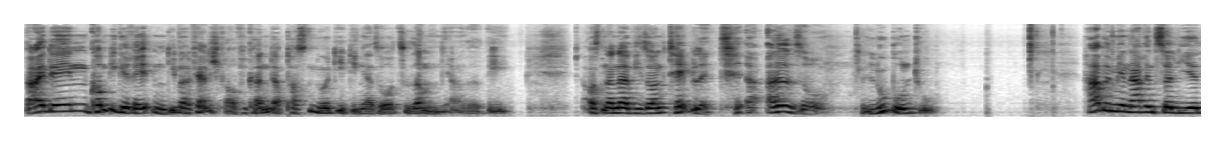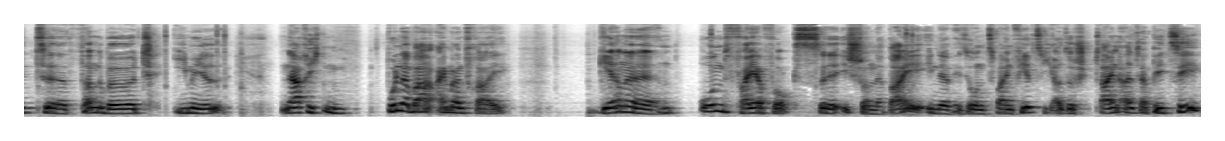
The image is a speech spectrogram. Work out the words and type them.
Bei den Kombigeräten, die man fertig kaufen kann, da passen nur die Dinger so zusammen. Ja, also wie, auseinander wie so ein Tablet. Also, Lubuntu habe mir nachinstalliert äh, Thunderbird, E-Mail, Nachrichten, wunderbar, einwandfrei, gerne. Und Firefox äh, ist schon dabei in der Version 42, also steinalter PC.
